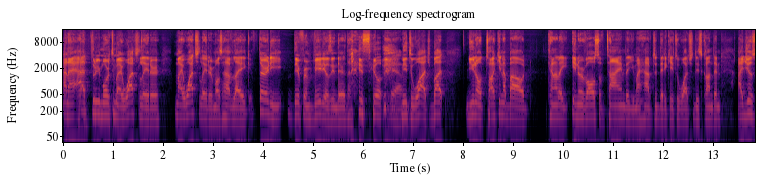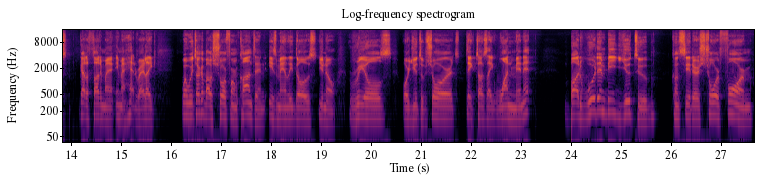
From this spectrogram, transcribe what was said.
and I add three more to my watch later. My watch later must have like 30 different videos in there that I still Yeah. need to watch. But you know, talking about kind of like intervals of time that you might have to dedicate to watch this content, I just got a thought in my in my head, right? Like when we talk about short form content, is mainly those you know reels or YouTube Shorts, TikToks like one minute, but wouldn't be YouTube considered short form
